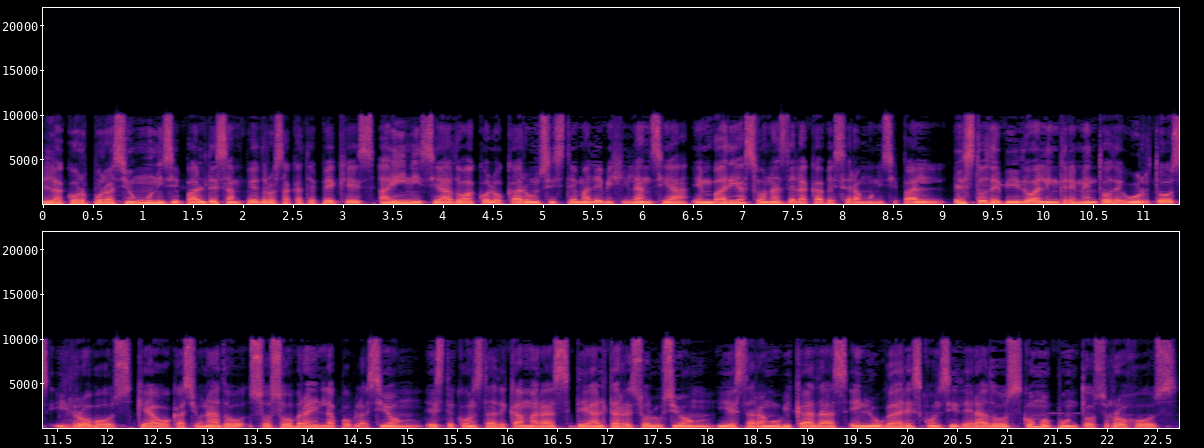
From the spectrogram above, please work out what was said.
La Corporación Municipal de San Pedro Zacatepeques ha iniciado a colocar un sistema de vigilancia en varias zonas de la cabecera municipal. Esto debido al incremento de hurtos y robos que ha ocasionado zozobra en la población. Este consta de cámaras de alta resolución y estarán ubicadas en lugares considerados como puntos rojos.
